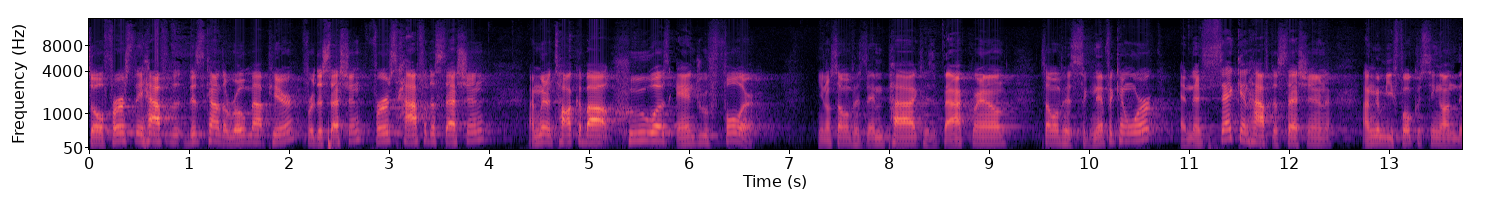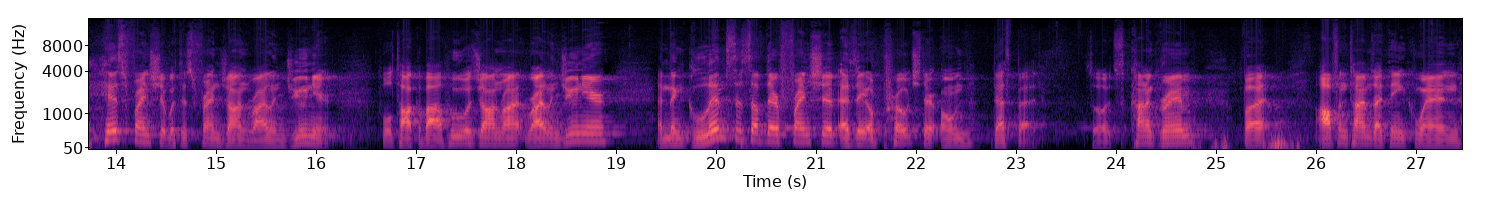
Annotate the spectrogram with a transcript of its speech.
So, first, they have this is kind of the roadmap here for this session. First half of the session, I'm going to talk about who was Andrew Fuller. You know, some of his impact, his background, some of his significant work. And then, second half of the session, I'm going to be focusing on his friendship with his friend John Ryland Jr. So, we'll talk about who was John Ryland Jr., and then glimpses of their friendship as they approach their own deathbed. So, it's kind of grim, but Oftentimes, I think when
